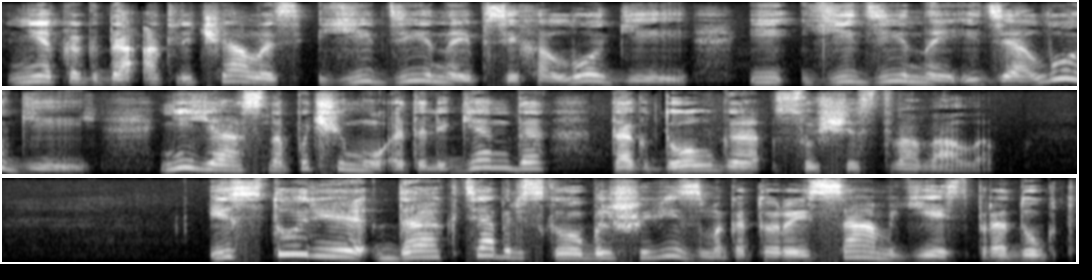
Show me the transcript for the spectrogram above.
некогда отличалась единой психологией и единой идеологией, неясно, почему эта легенда так долго существовала. История до октябрьского большевизма, который сам есть продукт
